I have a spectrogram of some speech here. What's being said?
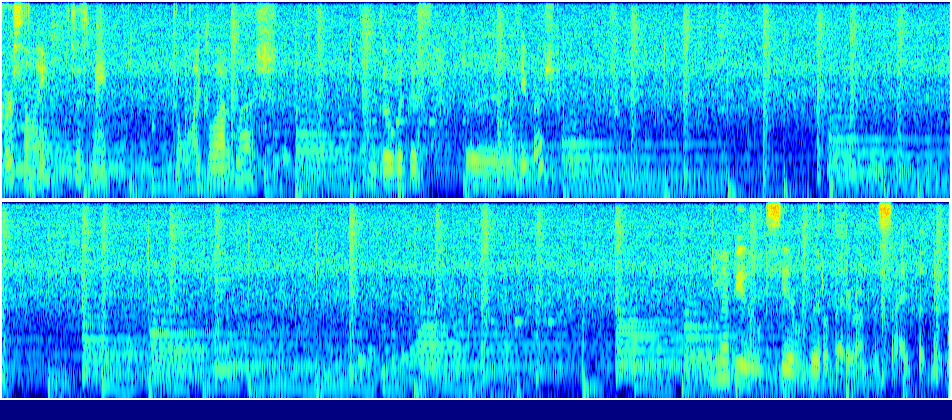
personally, just me, don't like a lot of blush. Go with this fluffy brush. You might be able to see a little better on this side, but maybe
